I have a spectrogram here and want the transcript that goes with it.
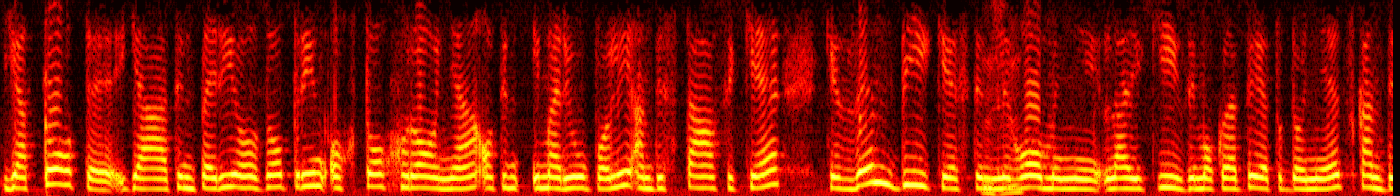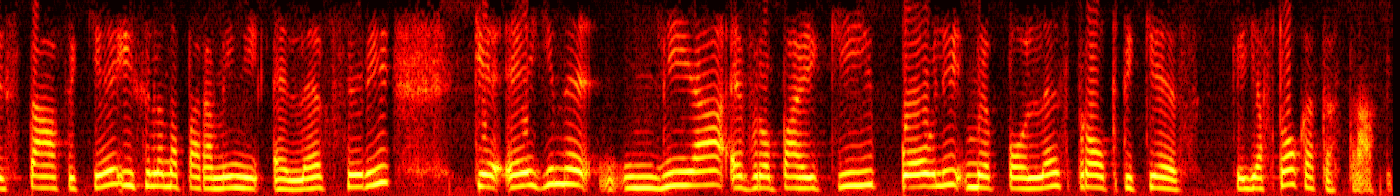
για τότε, για την περίοδο πριν 8 χρόνια, ότι η Μαριούπολη αντιστάθηκε και δεν μπήκε στην mm λεγόμενη λαϊκή δημοκρατία του Ντονιέτσκ, αντιστάθηκε, ήθελε να παραμείνει ελεύθερη και έγινε μια ευρωπαϊκή πόλη με πολλές προοπτικές και γι' αυτό καταστράφηκε.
